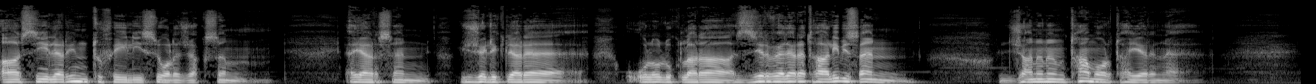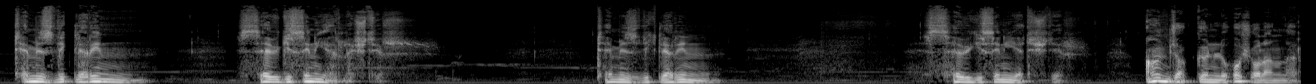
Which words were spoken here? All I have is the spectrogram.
asilerin tufeylisi olacaksın? Eğer sen yüceliklere, ululuklara, zirvelere talip isen, canının tam orta yerine temizliklerin sevgisini yerleştir.'' Temizliklerin sevgisini yetiştir. Ancak gönlü hoş olanlar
